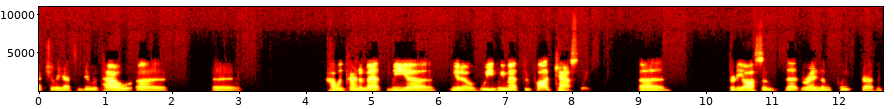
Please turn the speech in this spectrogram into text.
actually has to do with how uh, uh, how we kind of met. We uh, you know, we we met through podcasting. Uh, pretty awesome. That random tweet Travis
